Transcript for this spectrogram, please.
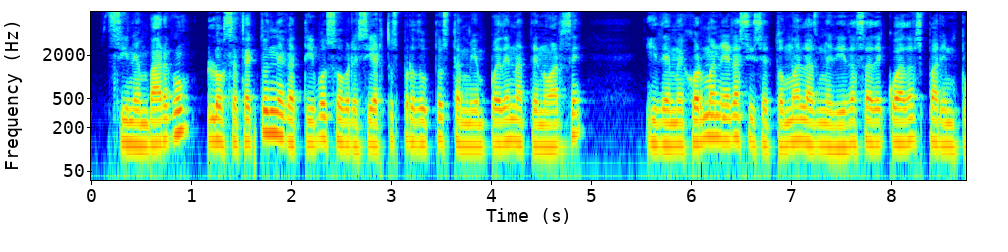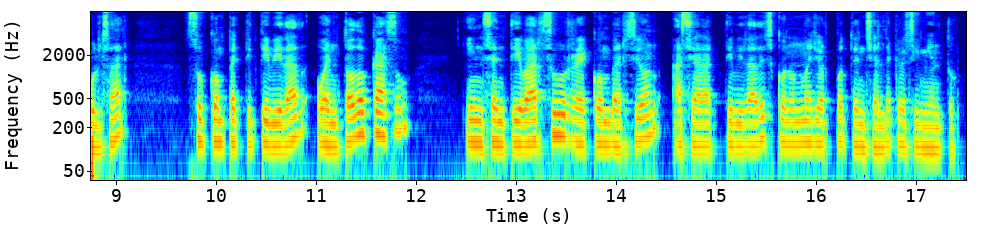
Sin embargo, los efectos negativos sobre ciertos productos también pueden atenuarse y de mejor manera si se toman las medidas adecuadas para impulsar su competitividad o en todo caso incentivar su reconversión hacia actividades con un mayor potencial de crecimiento.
